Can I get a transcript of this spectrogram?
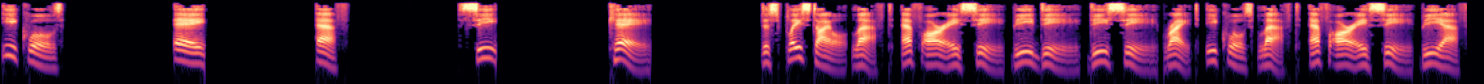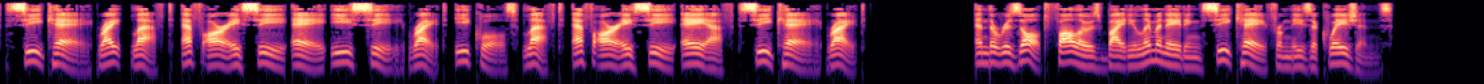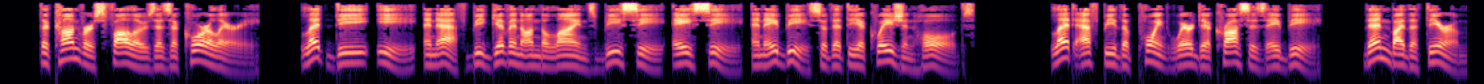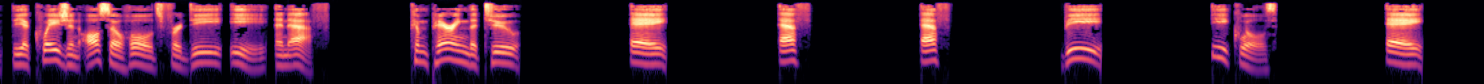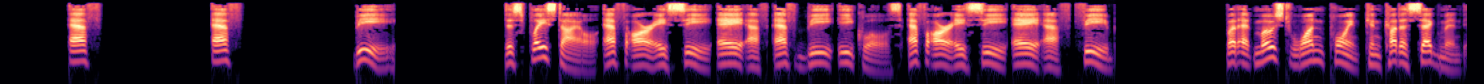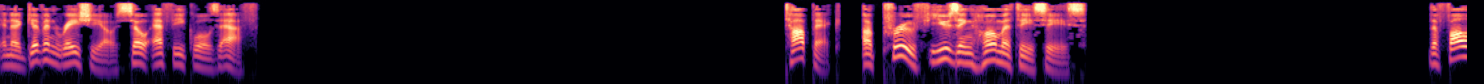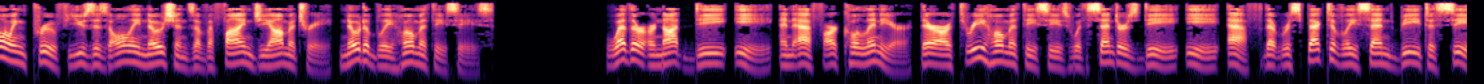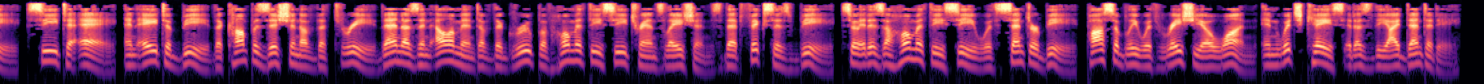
equals A F C K Display style left frac bd dc right equals left frac bf ck right left frac a ec right equals left frac af ck right and the result follows by eliminating ck from these equations. The converse follows as a corollary. Let D, E, and F be given on the lines BC, AC, and AB so that the equation holds. Let F be the point where D crosses AB. Then by the theorem, the equation also holds for D, E, and F. Comparing the two A F F B equals A F F B display style frac AF FB equals frac AF FEB but at most one point can cut a segment in a given ratio so F equals F. Topic. A proof using homotheties The following proof uses only notions of affine geometry, notably homotheties. Whether or not D, E, and F are collinear, there are three homotheties with centers D, E, F that respectively send B to C, C to A, and A to B. The composition of the three then is an element of the group of homothety translations that fixes B, so it is a homothety with center B, possibly with ratio 1 in which case it is the identity.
